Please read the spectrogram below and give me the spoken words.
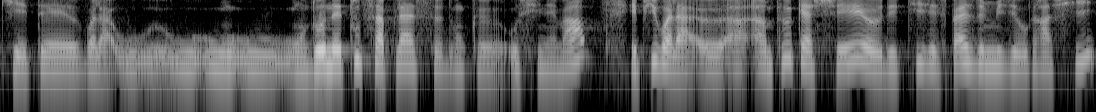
qui étaient voilà où, on donnait toute sa place donc au cinéma. Et puis voilà, un peu cachés des petits espaces de muséographie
